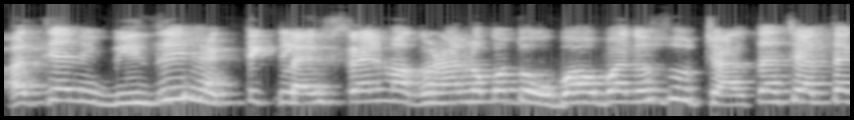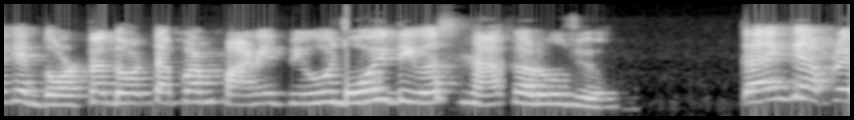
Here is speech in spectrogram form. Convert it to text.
અત્યારની બિઝી હેક્ટિક લાઈફસ્ટાઈલમાં ઘણા લોકો તો ઊભા ઊભા તો શું ચાલતા ચાલતા કે દોડતા દોડતા પણ પાણી પીવું કોઈ દિવસ ના કરવું જોઈએ. કારણ કે આપણે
